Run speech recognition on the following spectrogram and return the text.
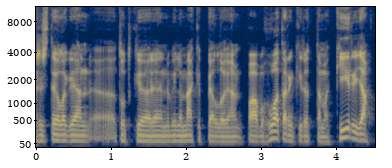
Siis teologian tutkijoiden Ville Mäkipello ja Paavo Huotarin kirjoittama kirja –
